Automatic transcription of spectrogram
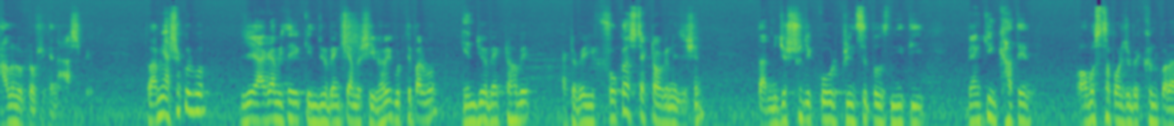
ভালো লোকরাও সেখানে আসবে। তো আমি আশা করব যে আগামীতে কেন্দ্রীয় ব্যাংককে আমরা সেইভাবেই করতে পারব। কেন্দ্রীয় ব্যাংকটা হবে একটা ভেরি ফোকাসড একটা অর্গানাইজেশন তার নিজস্ব যে কোর প্রিন্সিপালস নীতি ব্যাংকিং খাতের অবস্থা পর্যবেক্ষণ করা,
